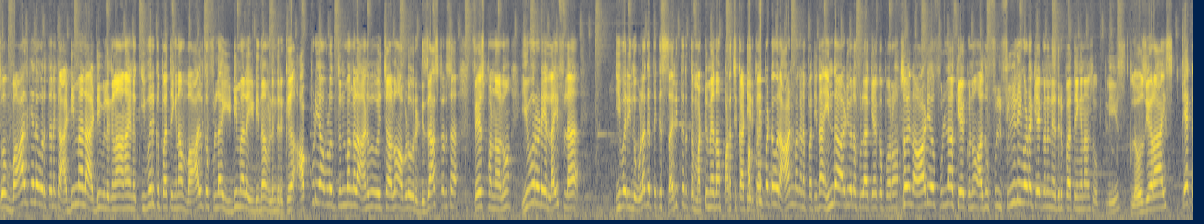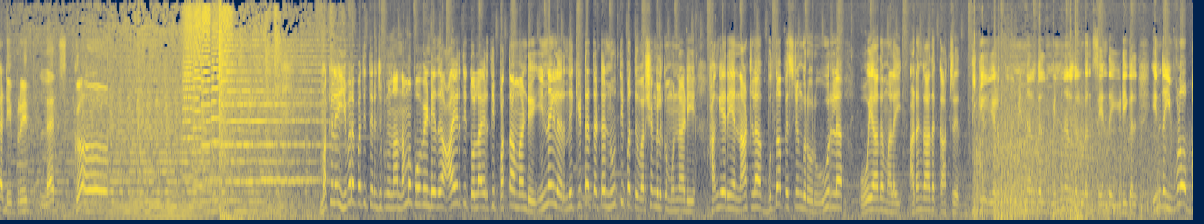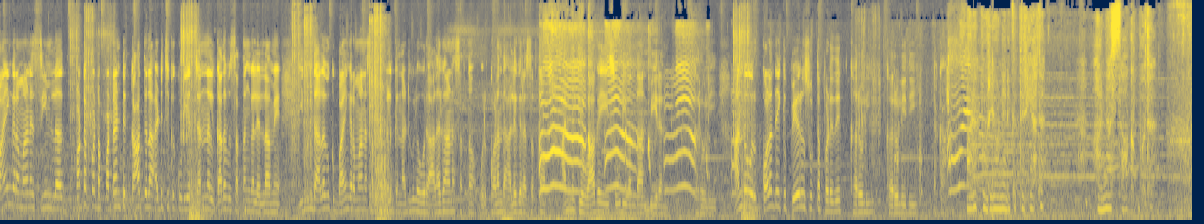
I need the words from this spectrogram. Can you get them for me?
ஸோ வாழ்க்கையில் ஒருத்தனுக்கு அடி மேலே அடி விழுகலாம். ஆனால் எனக்கு இவருக்கு பார்த்தீங்கன்னா வாழ்க்கை ஃபுல்லாக இடி மேலே இடி தான் விழுந்திருக்கு. அப்படி அவ்வளோ துன்பங்களை அனுபவிச்சாலும் அவ்வளோ ஒரு டிசாஸ்டர்ஸை ஃபேஸ் பண்ணாலும் இவருடைய லைஃப்பில் இவர் இந்த உலகத்துக்கு சரித்திரத்தை மட்டுமே தான் படைச்சு காட்டியிருக்காரு. இப்படிப்பட்ட ஒரு ஆண்மகனை பத்தி தான் இந்த ஆடியோல ஃபுல்லா கேட்க போறோம். ஸோ இந்த ஆடியோ ஃபுல்லா கேட்கணும். அது ஃபுல் ஃபீலிங்கோட கேட்கணும்னு எதிர்பார்த்தீங்கன்னா so please close your eyes take a deep breath let's go மக்களே இவரை பத்தி தெரிஞ்சுக்கணும்னா நம்ம போக வேண்டியது ஆயிரத்தி தொள்ளாயிரத்தி பத்தாம் ஆண்டு இன்னையில இருந்து கிட்டத்தட்ட நூத்தி பத்து வருஷங்களுக்கு முன்னாடி ஹங்கேரியன் நாட்டில் புத்தாபெஸ்ட்டுங்கிற ஒரு ஊர்ல ஓயாத மலை அடங்காத காற்று திகில் எழுப்பும் மின்னல்கள் மின்னல்களுடன் சேர்ந்த இடிகள். இந்த இவ்வளோ பயங்கரமான சீனில் பட்ட பட்ட பட்டன்ட்டு காற்றுல அடிச்சுக்கக்கூடிய ஜன்னல் கதவு சத்தங்கள் எல்லாமே இந்த அளவுக்கு பயங்கரமான சத்தங்களுக்கு நடுவில் ஒரு அழகான சத்தம் ஒரு குழந்தை அழுகிற சத்தம். அன்னைக்கு வாகையை சூடி வந்தான் வீரன் கரோலி. அந்த ஒரு குழந்தைக்கு பேரும் சூட்டப்படுது கரோலி கரோலிதி டகா. மழை புரியும்னு எனக்கு தெரியாது. ஆனா சாகும்போது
